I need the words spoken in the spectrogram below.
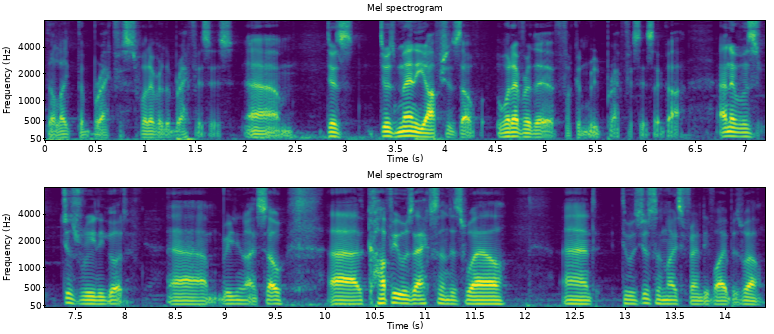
the like the breakfast, whatever the breakfast is. Um, there's there's many options though. Whatever the fucking root breakfast is, I got, and it was just really good, um, really nice. So, uh, the coffee was excellent as well, and there was just a nice friendly vibe as well.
